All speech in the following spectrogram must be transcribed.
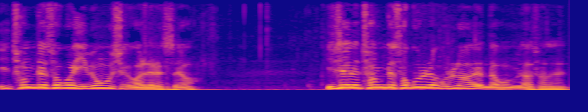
이 청계 소굴의 이병무 씨가 관리를 했어요. 이제는 청계 소굴이라고 불러야 된다 봅니다, 저는.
